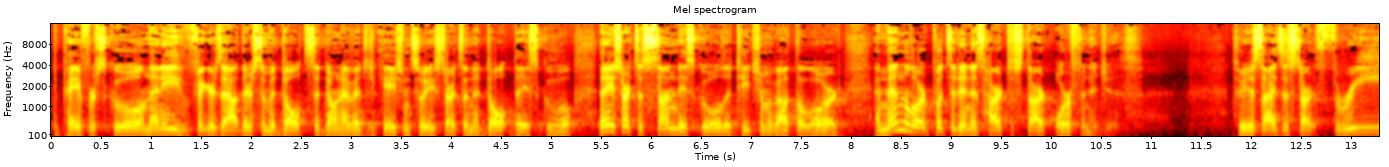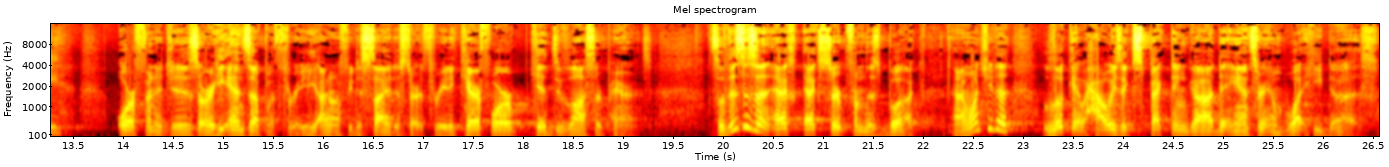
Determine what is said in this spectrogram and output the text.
to pay for school. And then he figures out there's some adults that don't have education, so he starts an adult day school. Then he starts a Sunday school to teach them about the Lord. And then the Lord puts it in his heart to start orphanages. So he decides to start three orphanages, or he ends up with three. I don't know if he decided to start three, to care for kids who've lost their parents. So, this is an ex- excerpt from this book. And I want you to look at how he's expecting God to answer and what he does.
